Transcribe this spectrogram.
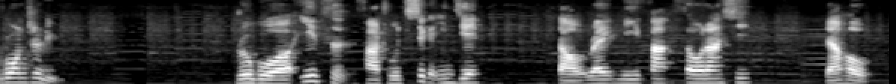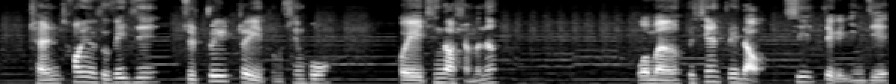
光之旅。如果依次发出七个音阶，哆、来、咪、发、嗦、拉、西，然后乘超音速飞机去追这一组声波，会听到什么呢？我们会先追到西这个音阶，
